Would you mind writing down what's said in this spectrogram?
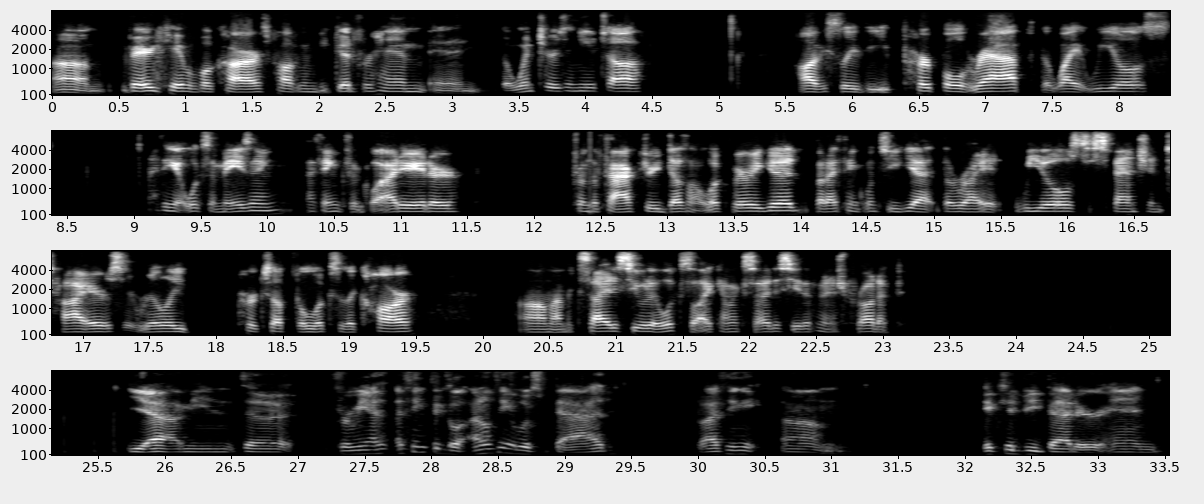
Um, very capable car. It's probably going to be good for him in the winters in Utah. Obviously, the purple wrap, the white wheels. I think it looks amazing. I think the Gladiator from the factory doesn't look very good, but I think once you get the right wheels, suspension, tires, it really perks up the looks of the car. Um, I'm excited to see what it looks like. I'm excited to see the finished product. Yeah, I mean the for me, I, I think the I don't think it looks bad, but I think um, it could be better. And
